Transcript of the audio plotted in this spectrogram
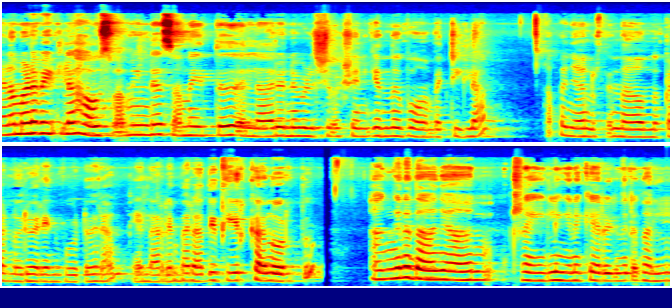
ഇളാമ്മയുടെ വീട്ടിൽ ഹൗസ് വാമിങ്ങിന്റെ സമയത്ത് എല്ലാവരും എന്നെ വിളിച്ചു. പക്ഷേ എനിക്കന്ന് പോകാൻ പറ്റിയില്ല. അപ്പം ഞാൻ ഓർത്ത് എന്നാ ഒന്ന് കണ്ണൂർ വരെ ഒന്ന് പോയിട്ട് വരാം. എല്ലാവരുടെയും പരാതി തീർക്കാമെന്ന് ഓർത്തു. അങ്ങനെ ഞാൻ ട്രെയിനിൽ ഇങ്ങനെ കയറി ഇരുന്നിട്ട് നല്ല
